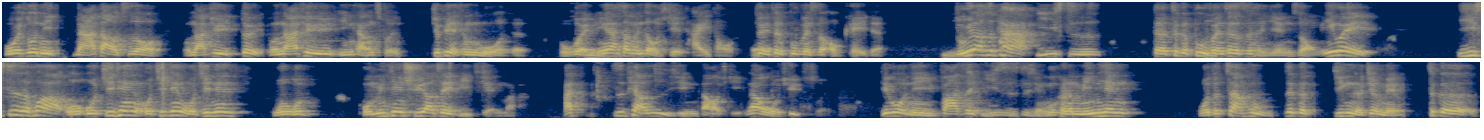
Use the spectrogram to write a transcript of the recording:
不会说你拿到之后，我拿去对我拿去银行存，就变成我的，不会，因为它上面都有写抬头，所以这个部分是 OK 的。主要是怕遗失的这个部分，这个是很严重，因为遗失的话，我我今天我今天我今天我我我明天需要这笔钱嘛，啊，支票日已经到期，那我去存，结果你发生遗失事情，我可能明天我的账户这个金额就没这个。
